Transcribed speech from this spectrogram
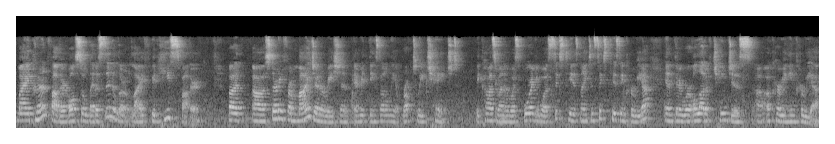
my grandfather also led a similar life with his father. but uh, starting from my generation, everything suddenly abruptly changed because when I was born, it was 60s, 1960s in Korea, and there were a lot of changes uh, occurring in Korea.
